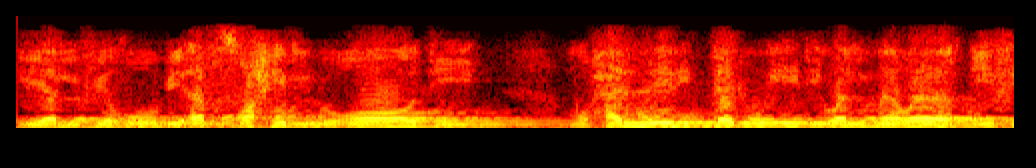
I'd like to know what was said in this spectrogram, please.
ليلفظوا بأفصح اللغات محرر التجويد والمواقف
